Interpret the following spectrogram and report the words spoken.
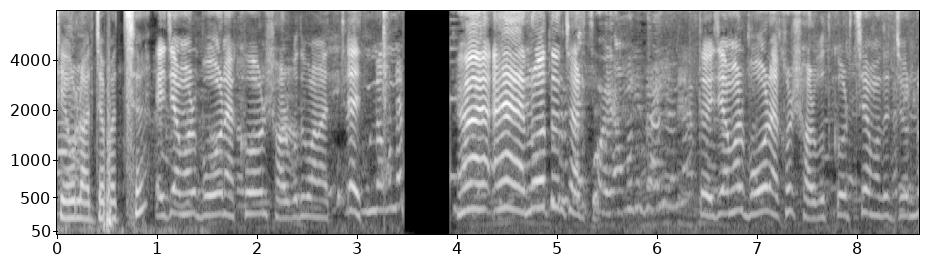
সেও লজ্জা পাচ্ছে। এই যে আমার বোন এখন শরবত বানাচ্ছে। হ্যাঁ হ্যাঁ নতুন ছাড়ছে। তো এই যে আমার বোন এখন শরবত করছে আমাদের জন্য।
